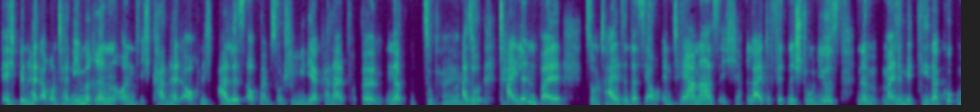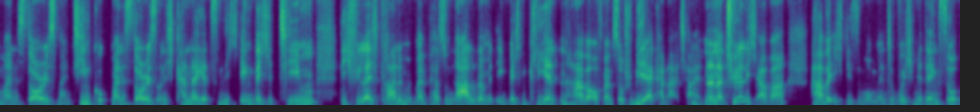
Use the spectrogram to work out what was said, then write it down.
ich bin halt auch Unternehmerin und ich kann halt auch nicht alles auf meinem Social-Media-Kanal äh, ne, zu, teilen. also teilen, weil zum Teil sind das ja auch Internas. Ich leite Fitnessstudios Videos. Ne? Meine Mitglieder gucken meine Stories, mein Team guckt meine Stories und ich kann da jetzt nicht irgendwelche Themen, die ich vielleicht gerade mit meinem Personal oder mit irgendwelchen Klienten habe, auf meinem Social Media Kanal teilen. Ne? Mhm. Natürlich aber habe ich diese Momente, wo ich mir denke so,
